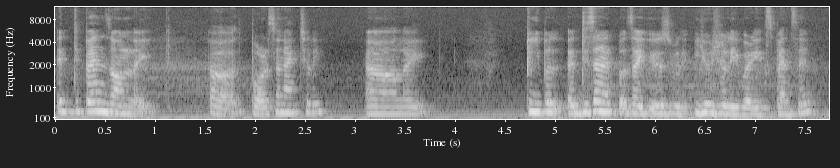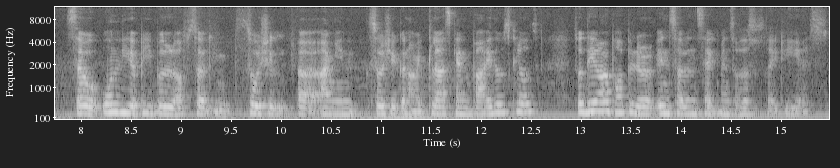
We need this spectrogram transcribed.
It depends on like uh, the person actually. Uh, like people, uh, designer clothes are usually usually very expensive. So only a people of certain social, uh, I mean, socioeconomic class can buy those clothes. So they are popular in certain segments of the society. Yes.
